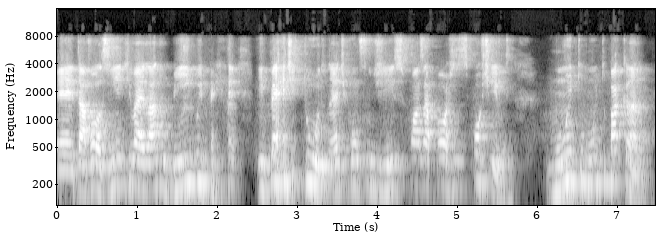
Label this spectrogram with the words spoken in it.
é, da vozinha que vai lá no bingo e, e perde tudo, né? De confundir isso com as apostas esportivas. Muito, muito bacana.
